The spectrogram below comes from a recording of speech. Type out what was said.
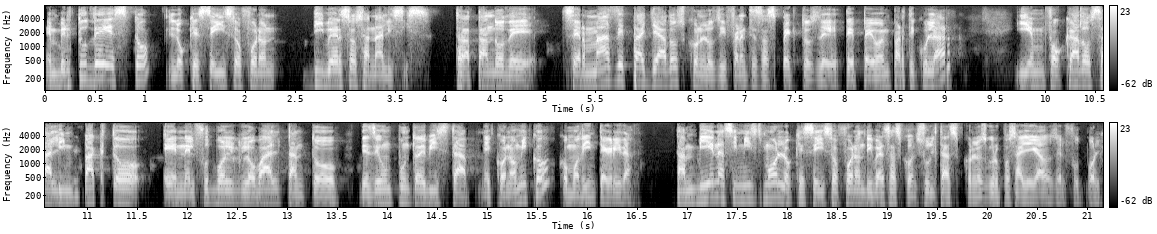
En virtud de esto, lo que se hizo fueron diversos análisis, tratando de ser más detallados con los diferentes aspectos de TPO en particular y enfocados al impacto en el fútbol global, tanto desde un punto de vista económico como de integridad. También, asimismo, lo que se hizo fueron diversas consultas con los grupos allegados del fútbol.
